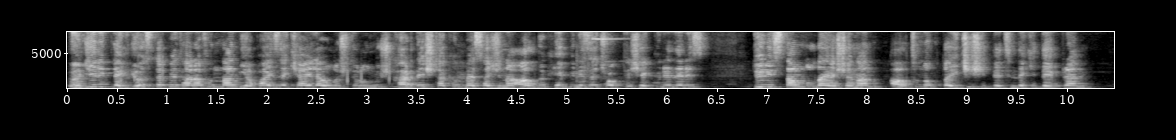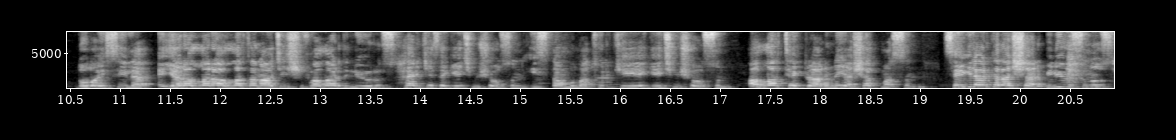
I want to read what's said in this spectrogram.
Öncelikle Göztepe tarafından yapay zeka ile oluşturulmuş kardeş takım mesajını aldık. Hepinize çok teşekkür ederiz. Dün İstanbul'da yaşanan 6.2 şiddetindeki deprem dolayısıyla e, yaralılara Allah'tan acil şifalar diliyoruz. Herkese geçmiş olsun. İstanbul'a, Türkiye'ye geçmiş olsun. Allah tekrarını yaşatmasın. Sevgili arkadaşlar biliyorsunuz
